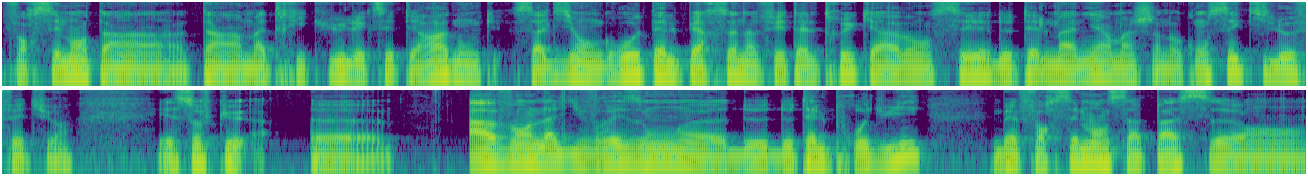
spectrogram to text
forcément, tu as, un matricule, etc. Donc, ça dit en gros, telle personne a fait tel truc, a avancé de telle manière, machin. Donc, on sait qui le fait, tu vois. Et sauf que euh, avant la livraison euh, de, de tel produit, ben forcément, ça passe en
